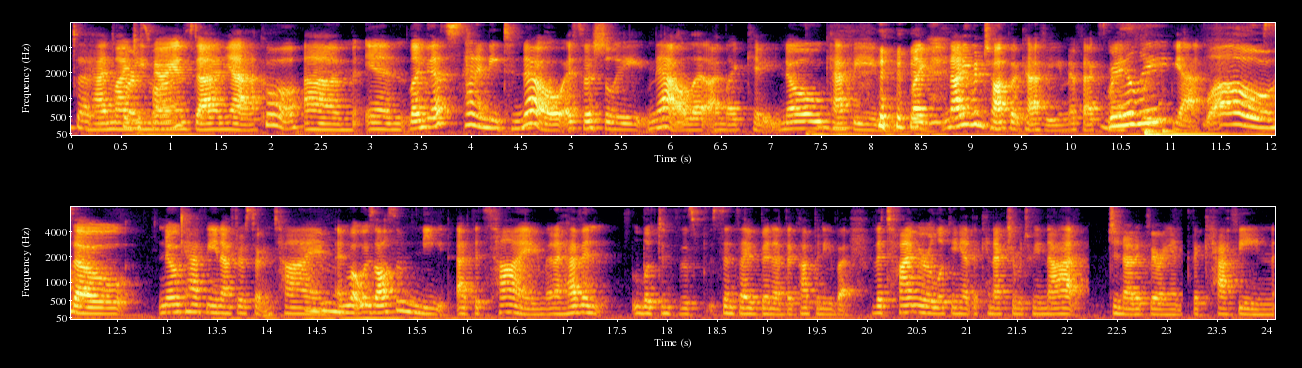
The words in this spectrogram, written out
That I had my gene variants done, yeah. Cool. Um, and like that's kind of neat to know, especially now that I'm like, okay, no caffeine, like not even chocolate caffeine affects my really? sleep. Yeah. Whoa. So no caffeine after a certain time. Mm-hmm. And what was also neat at the time, and I haven't looked into this since I've been at the company, but the time we were looking at the connection between that genetic variant, the caffeine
